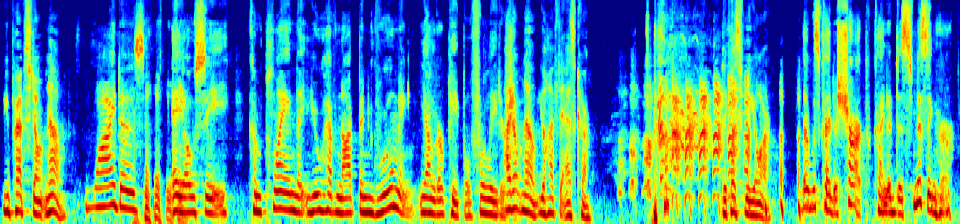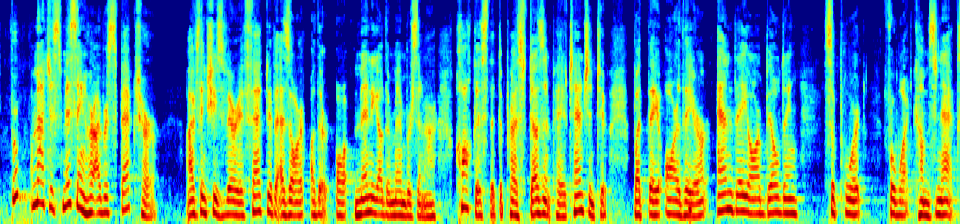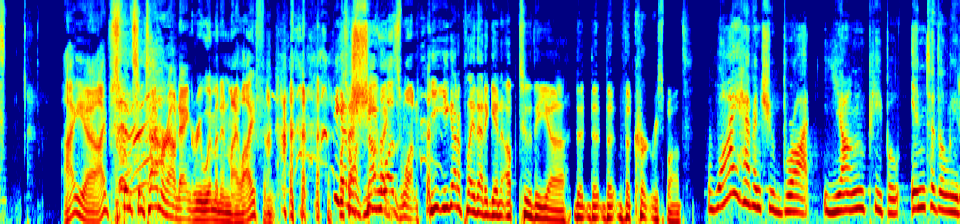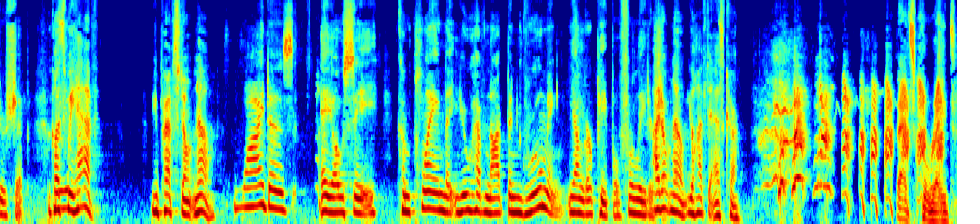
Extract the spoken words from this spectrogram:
You perhaps don't know. Why does AOC complain that you have not been grooming younger people for leadership? I don't know. You'll have to ask her. because we are. That was kind of sharp, kind of dismissing her. I'm not dismissing her. I respect her. I think she's very effective, as are other are many other members in our caucus that the press doesn't pay attention to. But they are there, and they are building support for what comes next. I uh, I've spent some time around angry women in my life, and gotta, she nothing. was one. you, you got to play that again up to the, uh, the the the the curt response. Why haven't you brought young people into the leadership? Because we have. You perhaps don't know. Why does AOC complain that you have not been grooming younger people for leadership? I don't know. You'll have to ask her. That's great.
